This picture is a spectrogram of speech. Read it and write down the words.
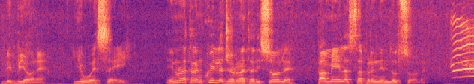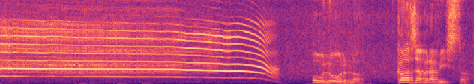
Bibbione, USA. In una tranquilla giornata di sole, Pamela sta prendendo il sole. Un urlo. Cosa avrà visto?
